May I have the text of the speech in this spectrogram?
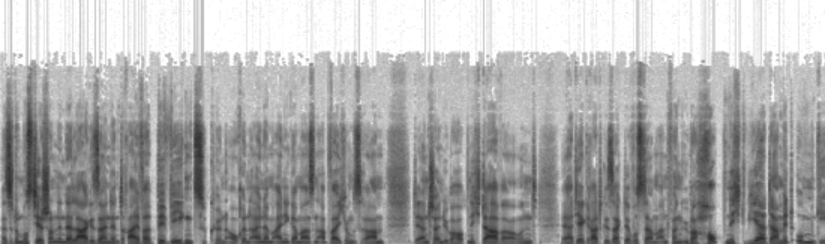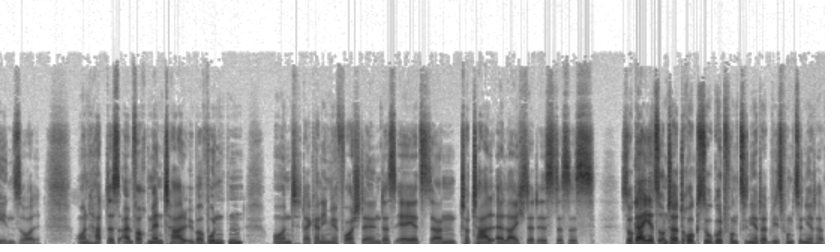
Also du musst hier schon in der Lage sein, den Driver bewegen zu können, auch in einem einigermaßen Abweichungsrahmen, der anscheinend überhaupt nicht da war. Und er hat ja gerade gesagt, er wusste am Anfang überhaupt nicht, wie er damit umgehen soll. Und hat das einfach mental überwunden. Und da kann ich mir vorstellen, dass er jetzt dann total erleichtert ist, dass es sogar jetzt unter Druck so gut funktioniert hat, wie es funktioniert hat.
